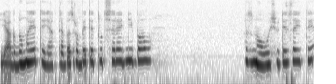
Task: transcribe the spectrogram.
Як думаєте, як треба зробити тут середній бал? Знову сюди зайти.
